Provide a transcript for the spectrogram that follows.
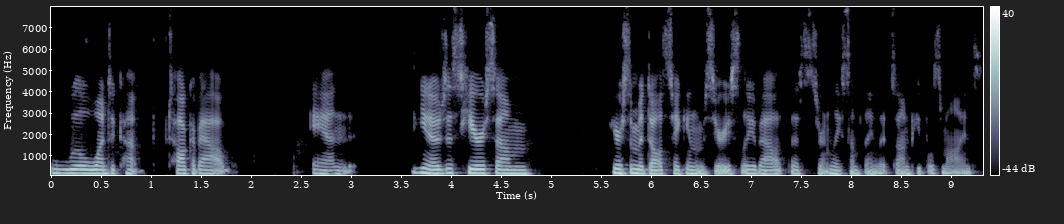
will want to come talk about and you know just hear some hear some adults taking them seriously about, that's certainly something that's on people's minds.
